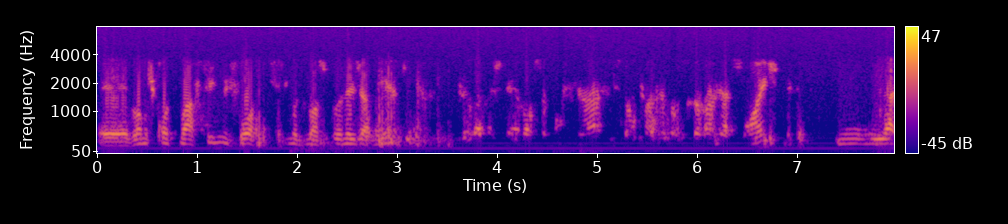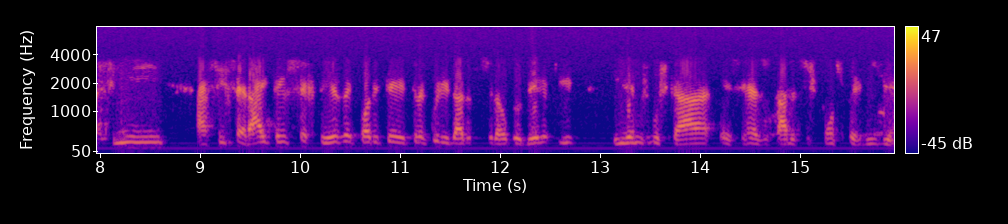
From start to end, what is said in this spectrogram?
É, vamos continuar firme e forte em cima do nosso planejamento. Os jogadores têm a nossa confiança, nossas avaliações e assim, assim será e tenho certeza e pode ter tranquilidade do cidadão do Dega que iremos buscar esse resultado, esses pontos perdidos de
